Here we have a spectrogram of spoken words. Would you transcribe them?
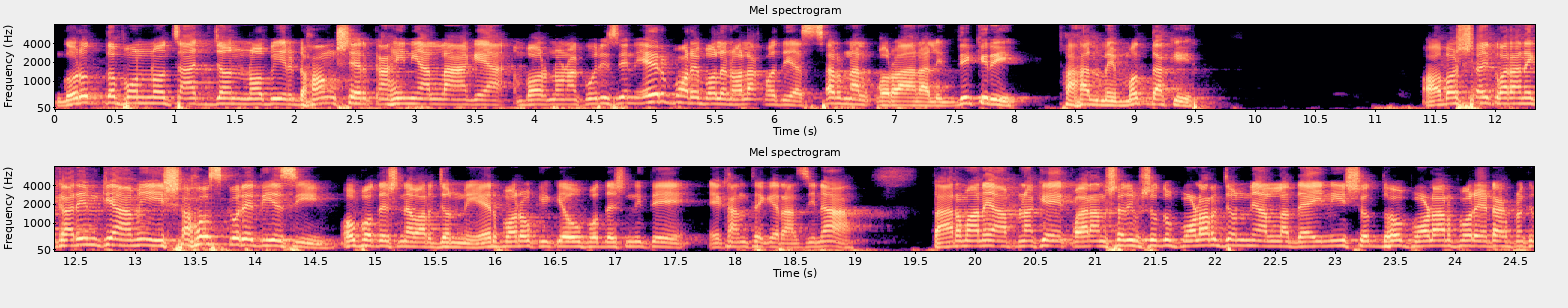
গুরুত্বপূর্ণ চারজন নবীর ধ্বংসের কাহিনী আল্লাহ আগে বর্ণনা করেছেন। এরপরে বলেন ওলাকদিয়া সারনাল কোরআন আলী দিকরি ফাহালমে মোদ্দাকির অবশ্যই কোরআনে কারিমকে আমি সাহস করে দিয়েছি উপদেশ নেওয়ার জন্য। এরপরও কি কেউ উপদেশ নিতে এখান থেকে রাজি না? তার মানে আপনাকে কোরআন শরীফ শুধু পড়ার জন্য আল্লাহ দেয়নি, শুদ্ধ পড়ার পরে এটা আপনাকে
